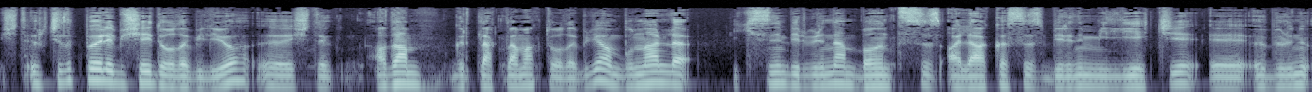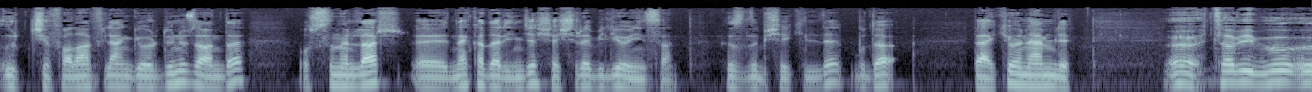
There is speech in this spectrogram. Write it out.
işte ırkçılık böyle bir şey de olabiliyor. E, işte adam gırtlaklamak da olabiliyor ama bunlarla ikisini birbirinden bağıntısız, alakasız, birinin milliyetçi, e, öbürünü ırkçı falan filan gördüğünüz anda o sınırlar e, ne kadar ince şaşırabiliyor insan hızlı bir şekilde. Bu da belki önemli. Evet tabii bu e,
